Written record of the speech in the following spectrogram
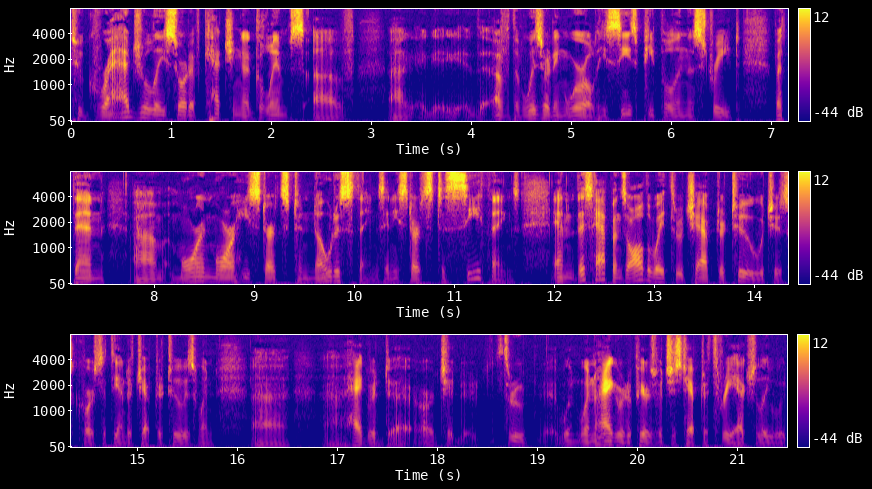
to gradually sort of catching a glimpse of uh, of the wizarding world. He sees people in the street, but then um, more and more he starts to notice things and he starts to see things. And this happens all the way through chapter two, which is, of course, at the end of chapter two is when. Uh, Hagrid, uh, or through when, when Hagrid appears, which is chapter three, actually, w-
